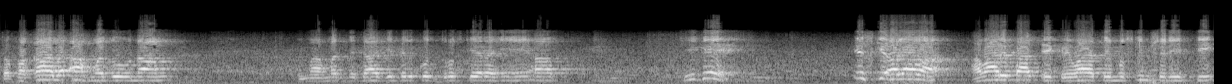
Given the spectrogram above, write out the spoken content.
تو فقال احمد نام۔ امامت نے کہا کہ بالکل درست کہہ رہے ہیں آپ۔ ٹھیک ہے اس کے علاوہ ہمارے پاس ایک روایت ہے مسلم شریف کی۔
